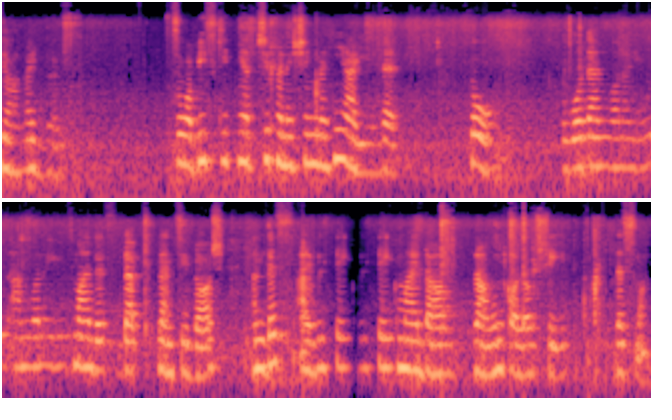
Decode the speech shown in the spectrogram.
या लाइक दिस सो अभी इसकी इतनी अच्छी फिनिशिंग नहीं आई है. तो what I am gonna use I am gonna use my this depth pencil brush and this I will take will take my dark brown colour shade this one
